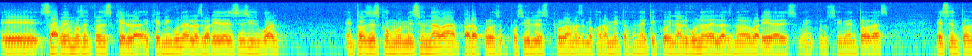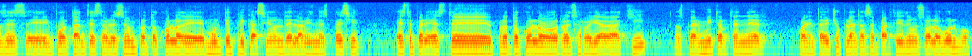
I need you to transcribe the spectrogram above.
eh, sabemos entonces que, ninguna de las variedades es igual. Entonces, como mencionaba, para posibles programas de mejoramiento genético en alguna de las nueve variedades o inclusive en todas, es entonces eh, importante establecer un protocolo de multiplicación de la misma especie. Este, este protocolo desarrollado aquí nos permite obtener 48 plantas a partir de un solo bulbo,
